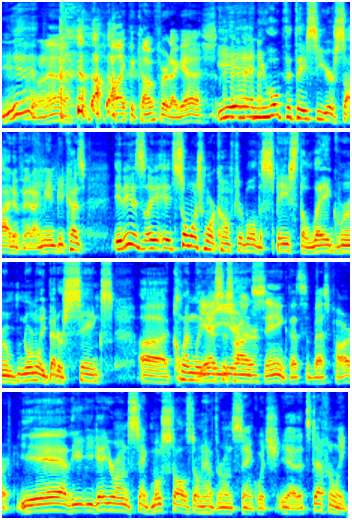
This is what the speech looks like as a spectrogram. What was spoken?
I yeah. don't know. I like the comfort, I guess. yeah, and you hope that they see your side of it. I mean, because it is, it's so much more comfortable. The space, the leg room, normally better sinks, uh, Yeah, cleanliness you is your higher. own sink. That's the best part. Yeah, you, you get your own sink. Most stalls don't have their own sink, which yeah, that's definitely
